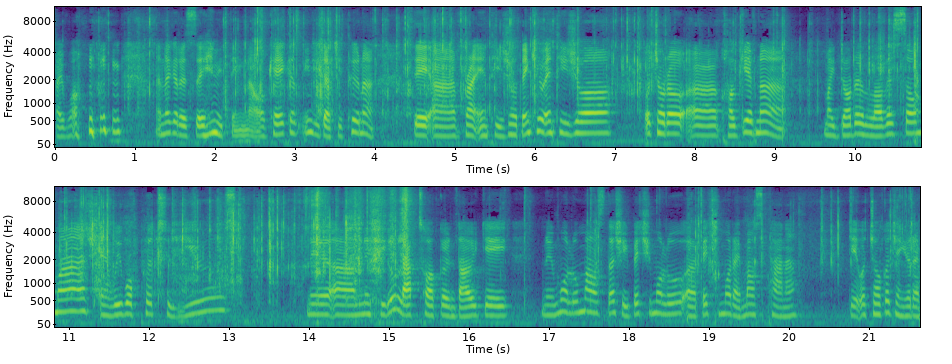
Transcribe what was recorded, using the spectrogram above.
I won't. I'm not gonna say anything now, okay? Because in thư nè, they are from auntie Jo. Thank you, auntie chỗ đó uh, gift nè. My daughter love it so much, and we will put to use. Nè, nè chỉ lúc laptop gần tới chị, nè mua lúc mouse đó chỉ bé chỉ mua lúc, bé chỉ mua mouse pad. Chị ở chỗ có chuyện như đại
